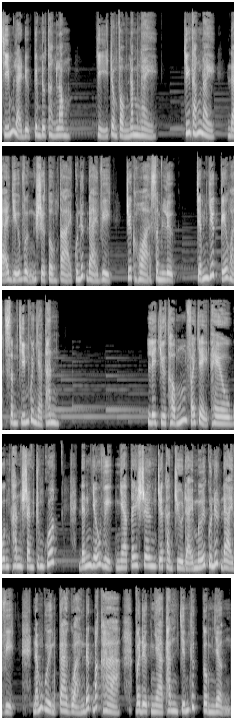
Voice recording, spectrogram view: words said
chiếm lại được kinh đô Thăng Long chỉ trong vòng 5 ngày. Chiến thắng này đã giữ vững sự tồn tại của nước Đại Việt trước họa xâm lược, chấm dứt kế hoạch xâm chiếm của nhà Thanh Lê Chiêu Thống phải chạy theo quân Thanh sang Trung Quốc, đánh dấu việc nhà Tây Sơn trở thành triều đại mới của nước Đại Việt, nắm quyền cai quản đất Bắc Hà và được nhà Thanh chính thức công nhận.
